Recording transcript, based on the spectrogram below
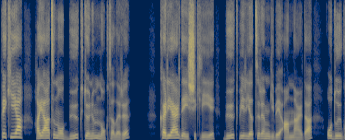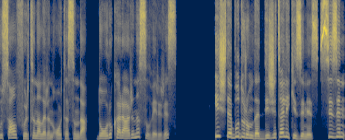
Peki ya hayatın o büyük dönüm noktaları? Kariyer değişikliği, büyük bir yatırım gibi anlarda, o duygusal fırtınaların ortasında doğru kararı nasıl veririz? İşte bu durumda dijital ikiziniz sizin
